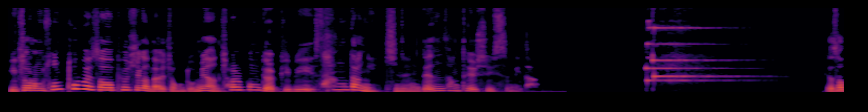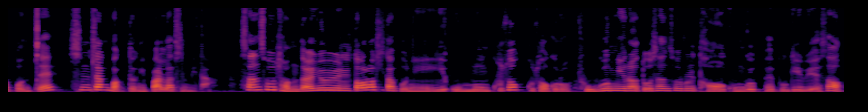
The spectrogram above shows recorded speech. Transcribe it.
이처럼 손톱에서 표시가 날 정도면 철분 결핍이 상당히 진행된 상태일 수 있습니다. 여섯 번째, 심장 박동이 빨라집니다. 산소 전달 효율이 떨어지다 보니 이 온몸 구석구석으로 조금이라도 산소를 더 공급해 보기 위해서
